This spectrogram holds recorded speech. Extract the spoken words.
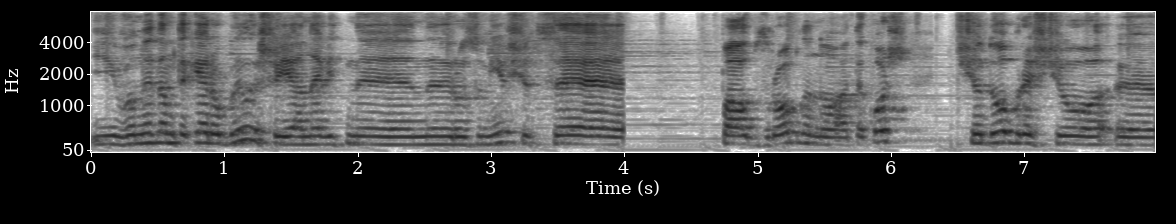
І вони там таке робили, що я навіть не, не розумів, що це палп зроблено. А також що добре, що е,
